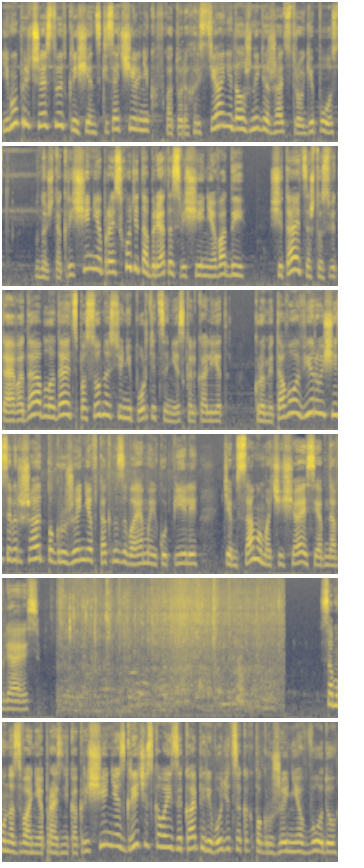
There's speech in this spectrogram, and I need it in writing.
Ему предшествует крещенский сочельник, в который христиане должны держать строгий пост. В ночь на крещение происходит обряд освящения воды. Считается, что святая вода обладает способностью не портиться несколько лет. Кроме того, верующие совершают погружение в так называемые купели, тем самым очищаясь и обновляясь. Само название праздника Крещения с греческого языка переводится как «погружение в воду».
